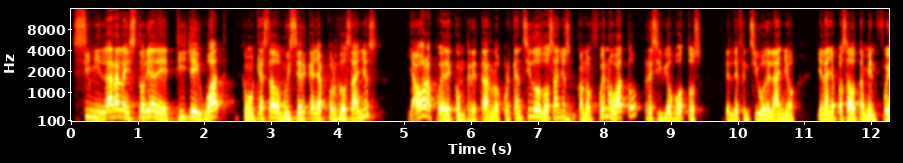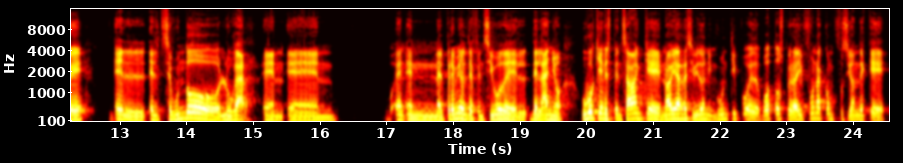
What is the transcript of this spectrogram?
similar a la historia de TJ Watt, como que ha estado muy cerca ya por dos años y ahora puede concretarlo, porque han sido dos años, cuando fue novato, recibió votos del defensivo del año y el año pasado también fue el, el segundo lugar en, en, en- en el premio del defensivo del, del año. Hubo quienes pensaban que no había recibido ningún tipo de votos, pero ahí fue una confusión de que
